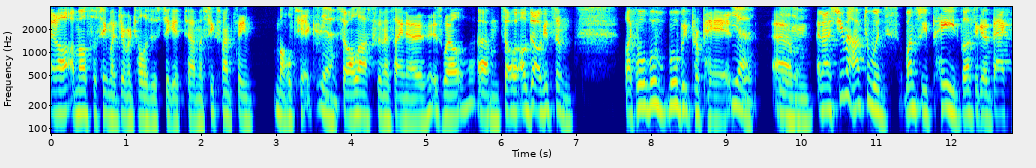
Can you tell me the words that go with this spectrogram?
and I'll, I'm also seeing my dermatologist to get um, a six monthly mole check. Yeah. So I'll ask them if they know as well. Um, so I'll, I'll get some, like, we'll, we'll, we'll be prepared. Yeah. Um, Yeah. And I assume afterwards, once we peed, we'll have to go back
